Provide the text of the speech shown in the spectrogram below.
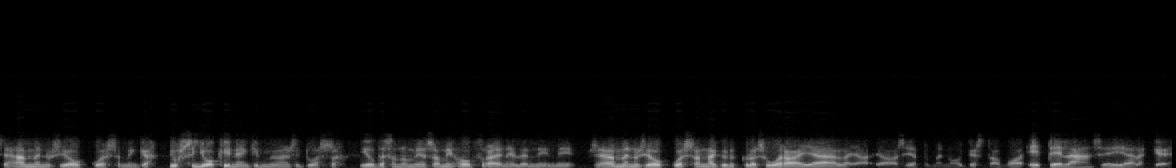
se hämmennys joukkuessa, minkä Jussi Jokinenkin myönsi tuossa Iltasanomien Sami Hofreinille, niin, niin se hämmennys joukkuessa on näkynyt kyllä suoraan jäällä ja, ja asiat on mennyt oikeastaan vaan etelään sen jälkeen.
